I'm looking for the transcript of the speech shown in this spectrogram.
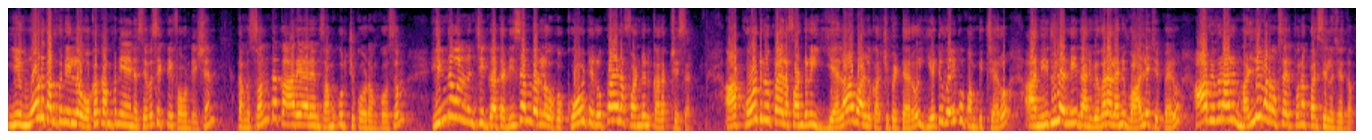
ఈ మూడు కంపెనీల్లో ఒక కంపెనీ అయిన శివశక్తి ఫౌండేషన్ తమ సొంత కార్యాలయం సమకూర్చుకోవడం కోసం హిందువుల నుంచి గత డిసెంబర్లో ఒక కోటి రూపాయల ఫండ్ను కలెక్ట్ చేశారు. ఆ కోటి రూపాయల ఫండ్ను ఎలా వాళ్ళు ఖర్చు పెట్టారో ఎటువైపు పంపించారో ఆ నిధులన్నీ దాని వివరాలని వాళ్ళే చెప్పారు. ఆ వివరాలు మళ్ళీ మనం ఒకసారి పునః పరిశీలన చేద్దాం.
